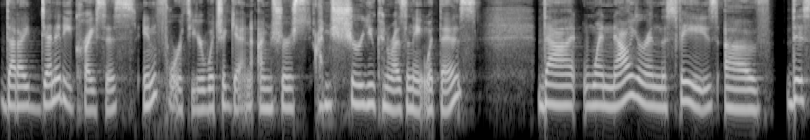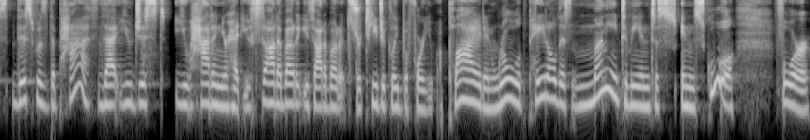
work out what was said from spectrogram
that identity crisis in fourth year which again I'm sure I'm sure you can resonate with this that when now you're in this phase of this this was the path that you just you had in your head. You thought about it you thought about it strategically before you applied enrolled paid all this money to be into in school for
